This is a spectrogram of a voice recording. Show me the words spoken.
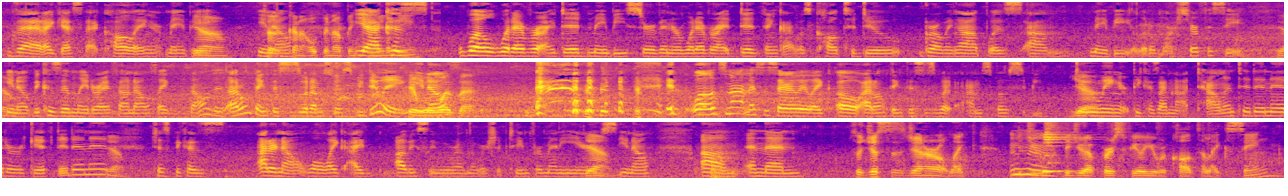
that I guess that calling or maybe Yeah. you to know kind of open up in yeah community. because well whatever i did maybe serve in or whatever i did think i was called to do growing up was um, maybe a little more surfacey Yeah. you know because then later i found out i was like no th- i don't think this is what i'm supposed to be doing Okay, you what know was that? it, well it's not necessarily like oh i don't think this is what i'm supposed to be Yeah. doing or because i'm not talented in it or gifted in it Yeah. just because I don't know. Well, like I obviously we were on the worship team for many years, Yeah. you know, um, and then So just as general, like, did Mhm. you did you at first feel you were called to like sing,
